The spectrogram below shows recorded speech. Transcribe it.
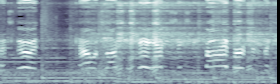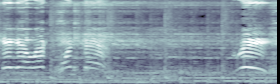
Let's do it. Kawasaki KX65 versus the KLX 110. Three,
